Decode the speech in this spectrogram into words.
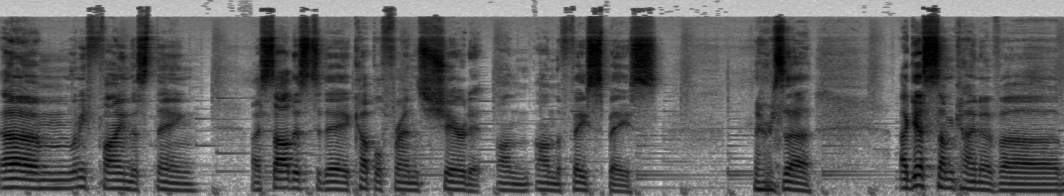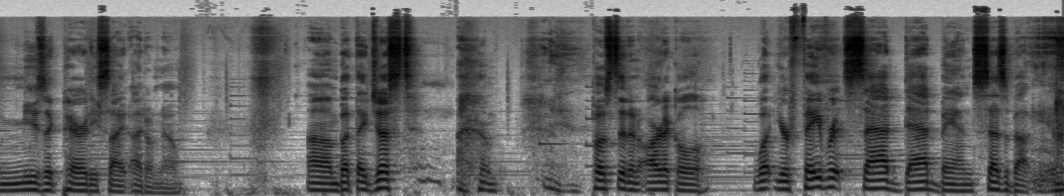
um, let me find this thing. I saw this today. A couple friends shared it on on the face space. There's a, I guess some kind of uh, music parody site. I don't know. Um, but they just posted an article. What your favorite sad dad band says about you.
